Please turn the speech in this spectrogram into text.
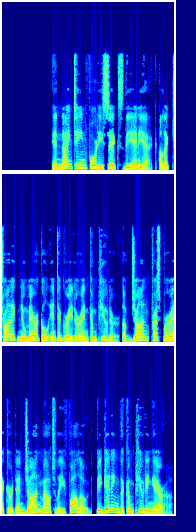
In 1946 the ENIAC electronic numerical integrator and computer of John Presper Eckert and John Mauchly followed, beginning the computing era.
